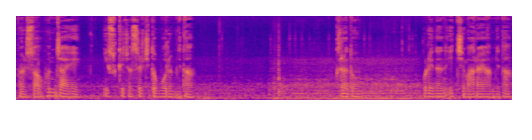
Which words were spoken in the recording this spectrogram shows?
벌써 혼자에 익숙해졌을지도 모릅니다. 그래도 우리는 잊지 말아야 합니다.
